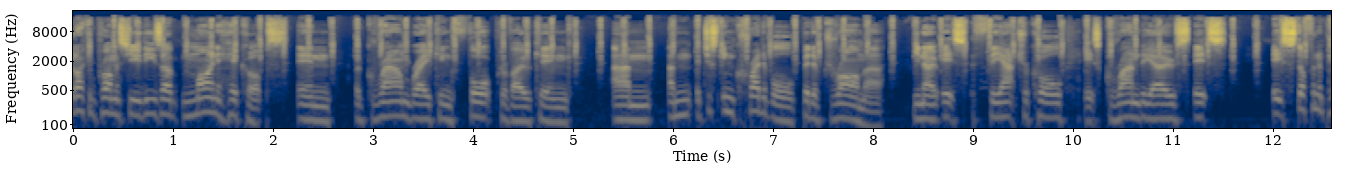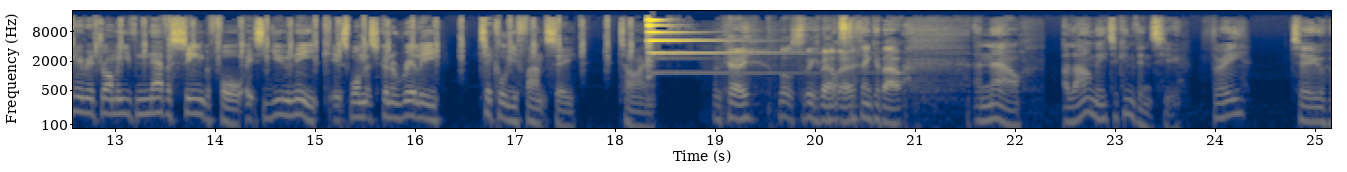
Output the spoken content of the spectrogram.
But I can promise you, these are minor hiccups in a groundbreaking, thought provoking, um, just incredible bit of drama. You know, it's theatrical, it's grandiose, it's it's stuff in a period drama you've never seen before. It's unique. It's one that's going to really tickle your fancy. Time. Okay, lots to think about Lots there. to think about. And now, allow me to convince you. Three, two,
